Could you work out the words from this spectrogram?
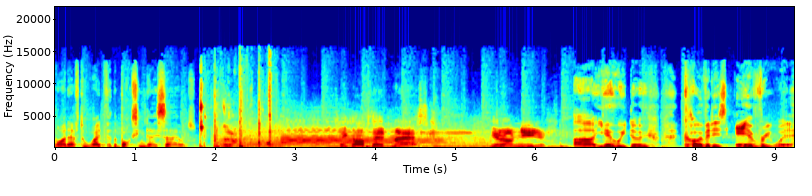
Might have to wait for the Boxing Day sales. Take off that mask. You don't need it. Uh, yeah, we do. COVID is everywhere.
